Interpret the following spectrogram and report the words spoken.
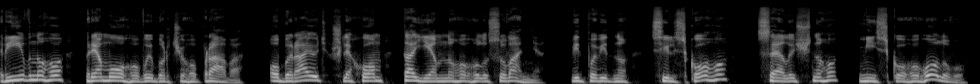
рівного, прямого виборчого права обирають шляхом таємного голосування, відповідно сільського, селищного, міського голову,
